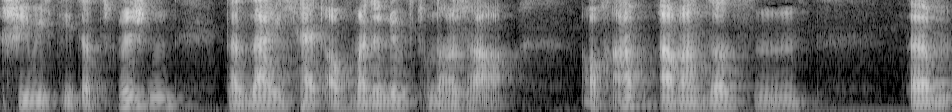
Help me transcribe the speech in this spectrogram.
schiebe ich die dazwischen. Dann sage ich halt auch meine Lymphdrainage auch ab. Aber ansonsten ähm,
